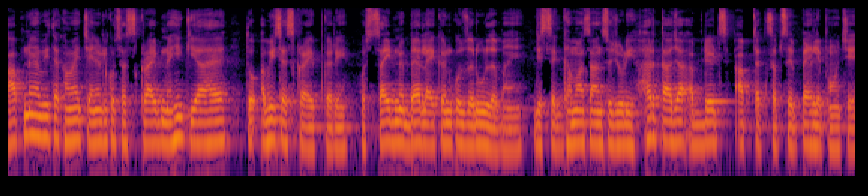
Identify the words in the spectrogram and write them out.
आपने अभी तक हमारे चैनल को सब्सक्राइब नहीं किया है तो अभी सब्सक्राइब करें और साइड में बेल आइकन को ज़रूर दबाएँ, जिससे घमासान से जुड़ी हर ताज़ा अपडेट्स आप तक सबसे पहले पहुँचे।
